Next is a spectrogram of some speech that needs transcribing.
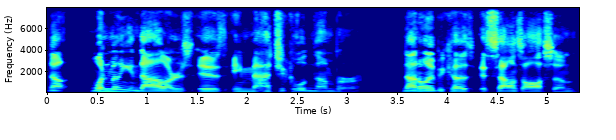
Now, $1 million is a magical number, not only because it sounds awesome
